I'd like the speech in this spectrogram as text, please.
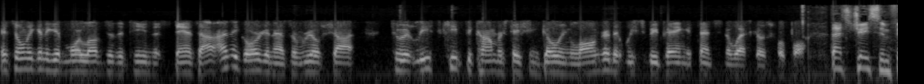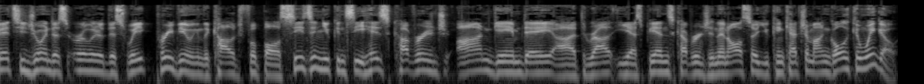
it's only going to give more love to the team that stands out. I think Oregon has a real shot to at least keep the conversation going longer that we should be paying attention to West Coast football. That's Jason Fitz. He joined us earlier this week previewing the college football season. You can see his coverage on game day uh, throughout ESPN's coverage, and then also you can catch him on Golic and Wingo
